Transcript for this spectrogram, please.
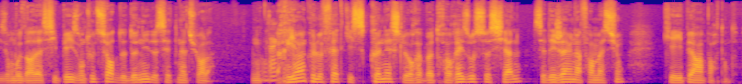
Ils ont votre adresse IP, ils ont toutes sortes de données de cette nature-là rien que le fait qu'ils connaissent votre réseau social, c'est déjà une information qui est hyper importante.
